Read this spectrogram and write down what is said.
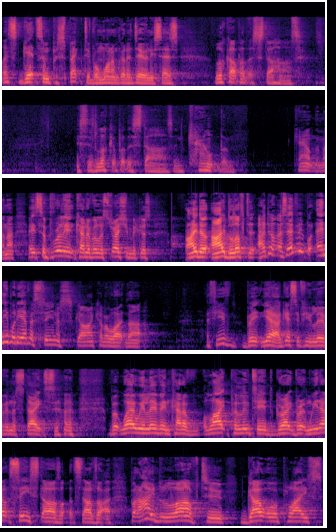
Let's get some perspective on what I'm going to do. And he says, Look up at the stars. He says, Look up at the stars and count them count them. And I, it's a brilliant kind of illustration because I I'd love to. I don't, has anybody ever seen a sky kind of like that? If you've been, yeah, I guess if you live in the States, but where we live in kind of light polluted Great Britain, we don't see stars, stars like that. But I'd love to go to a place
